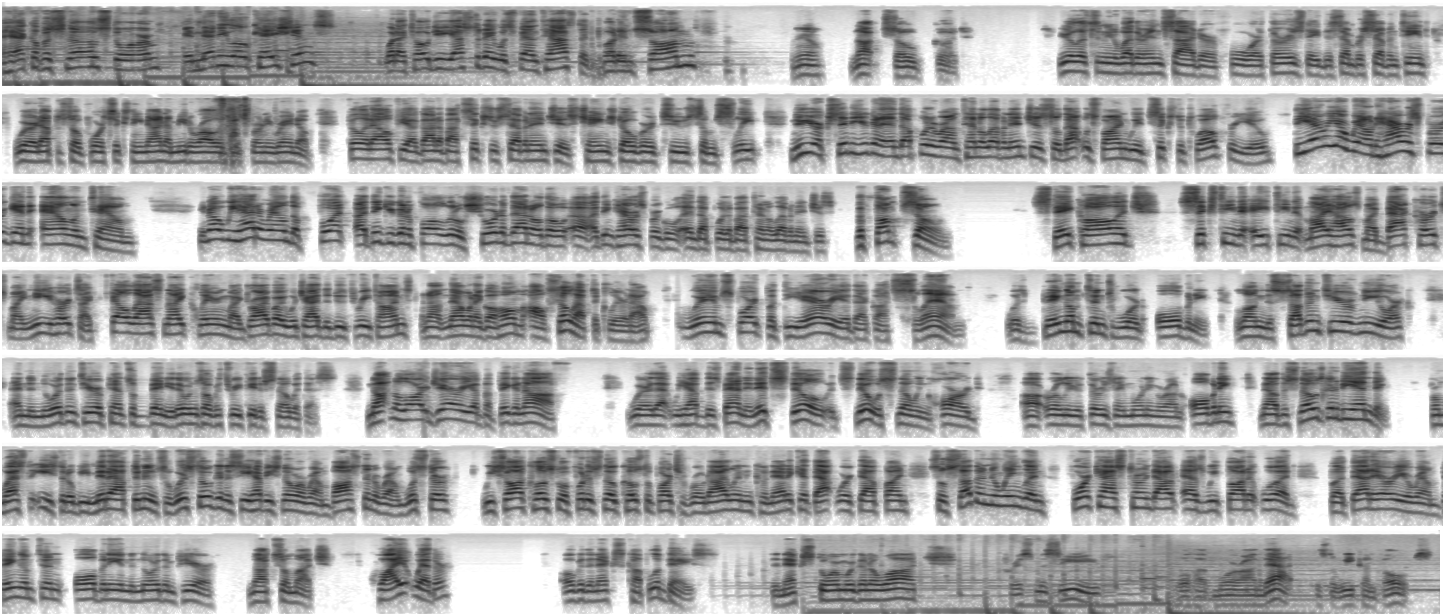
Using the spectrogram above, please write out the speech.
A heck of a snowstorm in many locations. What I told you yesterday was fantastic, but in some, you know, not so good. You're listening to Weather Insider for Thursday, December 17th. We're at episode 469. I'm meteorologist Bernie Rayno. Philadelphia got about six or seven inches, changed over to some sleep. New York City, you're going to end up with around 10, 11 inches. So that was fine. We had six to 12 for you. The area around Harrisburg and Allentown, you know, we had around a foot. I think you're going to fall a little short of that, although uh, I think Harrisburg will end up with about 10, 11 inches. The thump zone, State College, 16 to 18 at my house. My back hurts. My knee hurts. I fell last night clearing my driveway, which I had to do three times. And I'll, now when I go home, I'll still have to clear it out. Williamsport, but the area that got slammed was Binghamton toward Albany along the southern tier of New York and the northern tier of Pennsylvania. There was over three feet of snow with this. Not in a large area, but big enough where that we have this band. And it's still, it still was snowing hard uh, earlier Thursday morning around Albany. Now the snow is going to be ending from west to east. It'll be mid afternoon. So we're still going to see heavy snow around Boston, around Worcester. We saw close to a foot of snow coastal parts of Rhode Island and Connecticut. That worked out fine. So southern New England forecast turned out as we thought it would, but that area around Binghamton, Albany, and the Northern Tier, not so much. Quiet weather over the next couple of days. The next storm we're going to watch, Christmas Eve. We'll have more on that as the week unfolds.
